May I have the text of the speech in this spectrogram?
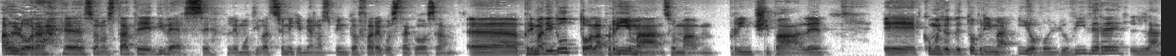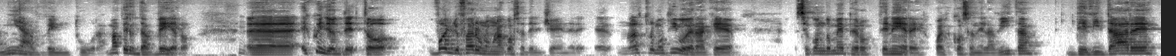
Allora, eh, sono state diverse le motivazioni che mi hanno spinto a fare questa cosa. Eh, prima di tutto, la prima, insomma, principale, è, come ti ho detto prima, io voglio vivere la mia avventura, ma per davvero. Mm. Eh, e quindi ho detto, voglio fare una, una cosa del genere. Eh, un altro motivo era che, secondo me, per ottenere qualcosa nella vita, devi dare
